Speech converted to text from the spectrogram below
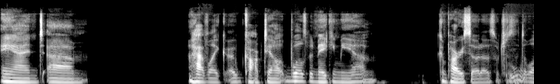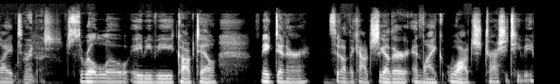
and um have like a cocktail. Will's been making me um Campari sodas, which is a delight. Very nice. Just a real low ABV cocktail. Make dinner, sit on the couch together and like watch trashy TV.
